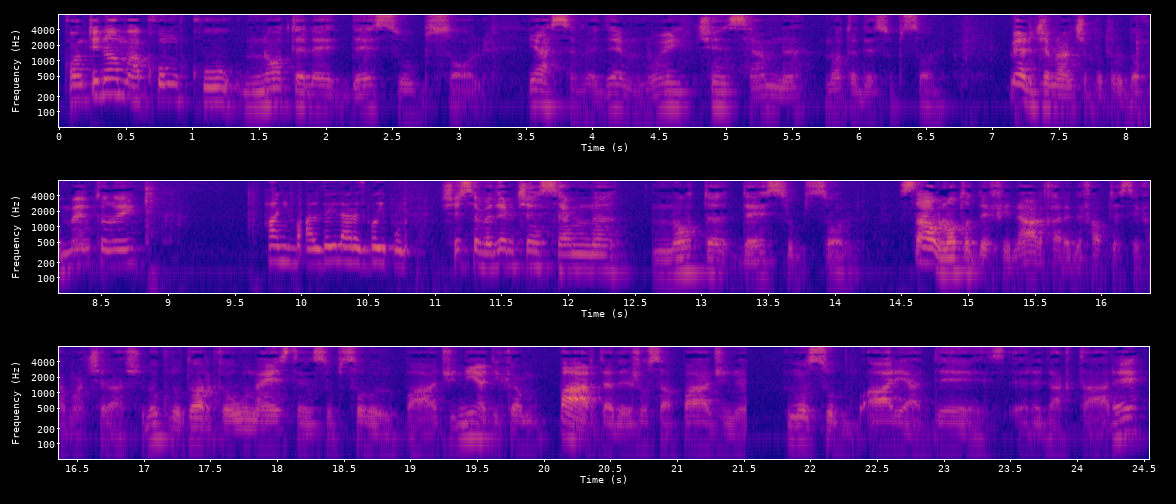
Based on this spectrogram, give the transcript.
Continuăm acum cu notele de subsol. Ia să vedem noi ce înseamnă note de subsol. Mergem la începutul documentului. Hannibal, al doilea război pun. Și să vedem ce înseamnă notă de subsol. Sau notă de final, care de fapt este cam același lucru, doar că una este în subsolul paginii, adică în partea de jos a paginii, nu sub area de redactare,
